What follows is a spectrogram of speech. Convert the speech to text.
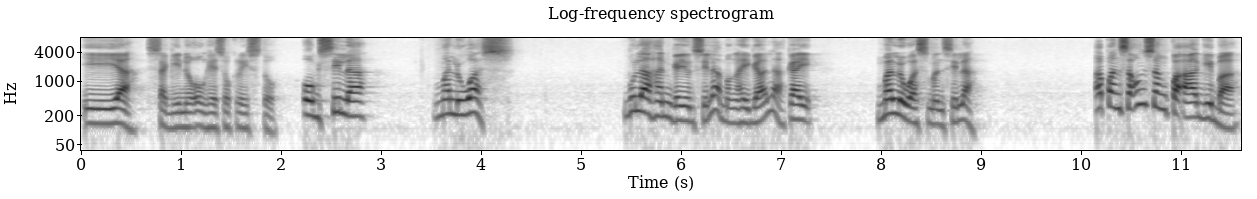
iya sa Ginoong Heso Kristo. ug sila maluwas. Bulahan gayon sila, mga higala, kay maluwas man sila. Apan sa unsang paagi ba,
